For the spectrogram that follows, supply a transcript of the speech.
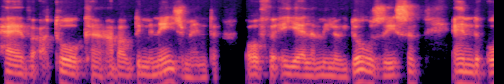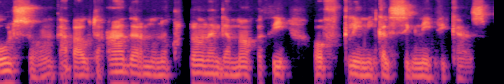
have a talk about the management of AL amyloidosis and also about other monoclonal gammopathy of clinical significance.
